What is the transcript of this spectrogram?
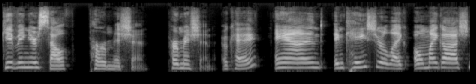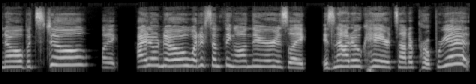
giving yourself permission. Permission. Okay. And in case you're like, oh my gosh, no, but still, like, I don't know. What if something on there is like, is not okay or it's not appropriate?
